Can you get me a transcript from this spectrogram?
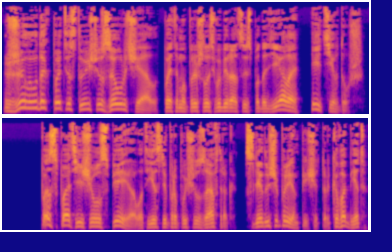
Желудок протестующе заурчал, поэтому пришлось выбираться из-под одеяла и идти в душ. Поспать еще успею, а вот если пропущу завтрак, следующий прием пищи только в обед.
